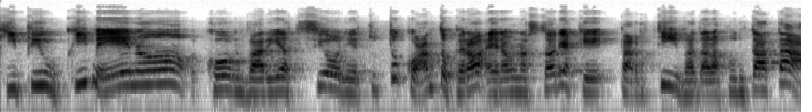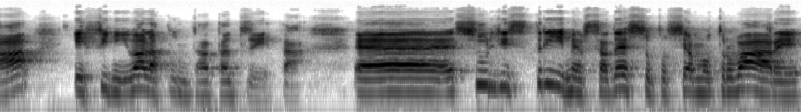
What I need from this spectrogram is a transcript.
chi più, chi meno, con variazioni e tutto quanto, però era una storia che partiva dalla puntata A e finiva alla puntata Z. Eh, sugli streamers adesso possiamo trovare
